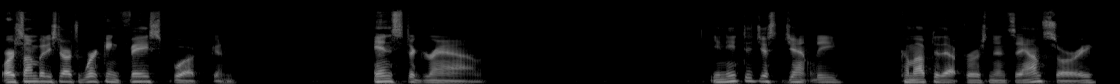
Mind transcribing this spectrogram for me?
Or somebody starts working Facebook and Instagram. You need to just gently come up to that person and say, I'm sorry.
